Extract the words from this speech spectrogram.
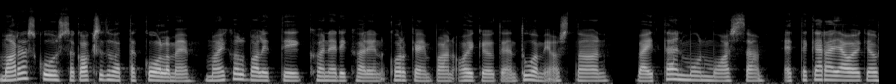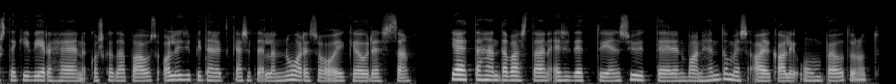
Marraskuussa 2003 Michael valitti Connecticutin korkeimpaan oikeuteen tuomiostaan, väittäen muun muassa, että käräjäoikeus teki virheen, koska tapaus olisi pitänyt käsitellä nuoriso-oikeudessa ja että häntä vastaan esitettyjen syytteiden vanhentumisaika oli umpeutunut.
